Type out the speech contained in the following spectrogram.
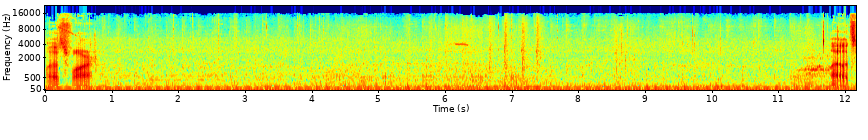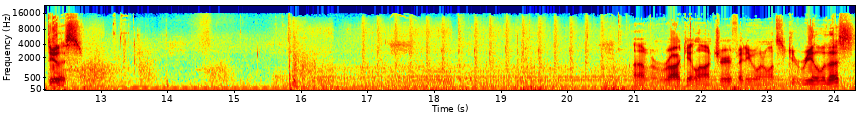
Well, that's far. Alright, let's do this. I have a rocket launcher if anyone wants to get real with us.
